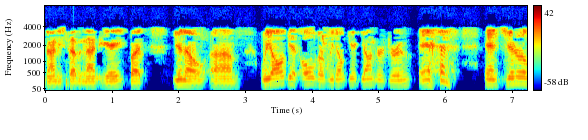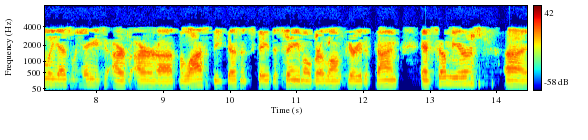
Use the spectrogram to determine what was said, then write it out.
97, 98, but, you know, um, we all get older. We don't get younger, Drew. And and generally, as we age, our our uh, velocity doesn't stay the same over a long period of time. And some years uh,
